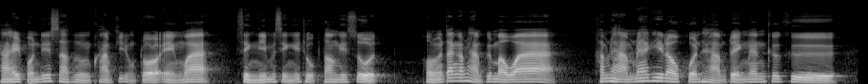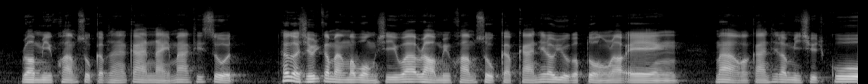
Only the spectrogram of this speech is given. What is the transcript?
หาเหตุผลที่สนับสนุนความคิดของตัวเราเองว่า สิ่งนี้เป็นสิ่งที่ถูกต้องที่สุด ผมตั้งคำถามขึ้นมาว่าคำถามแรกที่เราควรถามตัวเองนั่นก็คือ เรามีความสุขกับสถานการณ์ไหนมากที่สุด ถ้าเกิดชีวิตกำลังมาบ่งชี้ว่าเรามีความสุขกับการที่เราอยู่กับตัวของเราเอง มากกว่าการที่เรามีชีวิตคู่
